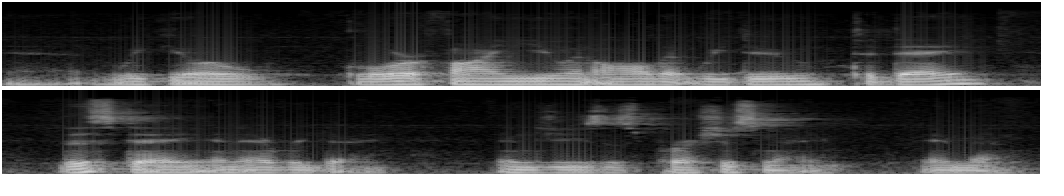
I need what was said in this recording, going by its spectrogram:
And we go glorifying you in all that we do today, this day, and every day. In Jesus' precious name, amen.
